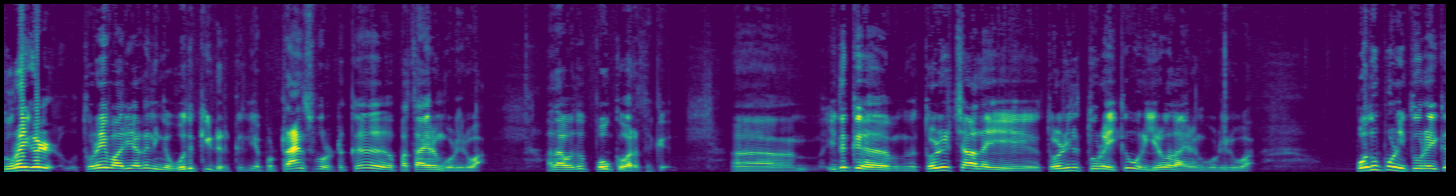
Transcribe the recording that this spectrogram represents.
துறைகள் துறை வாரியாக நீங்கள் ஒதுக்கீடு இருக்குது இப்போ டிரான்ஸ்போர்ட்டுக்கு பத்தாயிரம் கோடி ரூபா. அதாவது போக்குவரத்துக்கு. இதுக்கு தொழிற்சாலை தொழில்துறைக்கு ஒரு இருபதாயிரம் கோடி ரூபா. பொதுப்பணித்துறைக்கு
